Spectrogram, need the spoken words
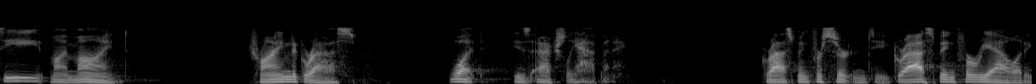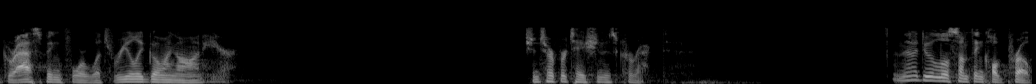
see my mind trying to grasp what is actually happening grasping for certainty, grasping for reality, grasping for what's really going on here. Which interpretation is correct? And then I do a little something called pro.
